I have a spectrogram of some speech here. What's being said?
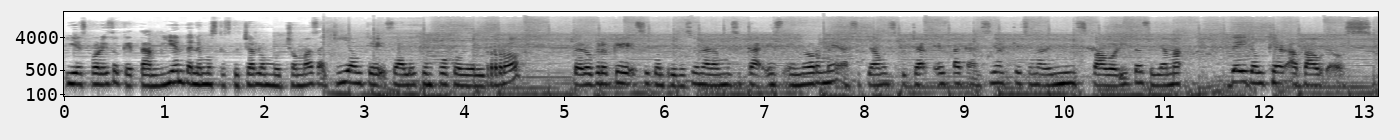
y es por eso que también tenemos que escucharlo mucho más aquí, aunque se aleje un poco del rock pero creo que su contribución a la música es enorme, así que vamos a escuchar esta canción que es una de mis favoritas, se llama They Don't Care About Us.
